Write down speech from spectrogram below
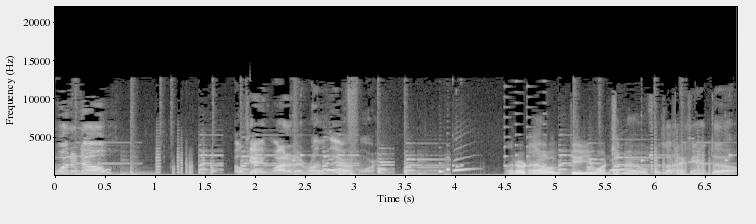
Want to know? Okay, why did I run uh, there for? I don't know. Do you want to know? Because I can't tell.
